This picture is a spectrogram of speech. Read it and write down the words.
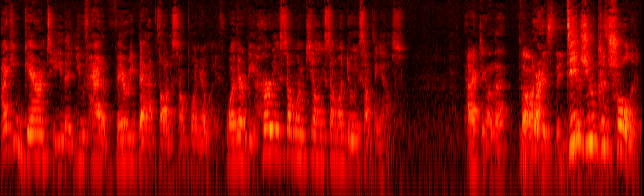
i can guarantee that you've had a very bad thought at some point in your life whether it be hurting someone killing someone doing something else Acting on that thought Right. is the. Did you control it?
